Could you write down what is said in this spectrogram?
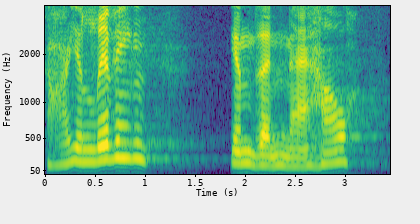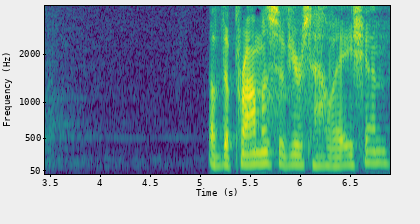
So, are you living in the now of the promise of your salvation?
